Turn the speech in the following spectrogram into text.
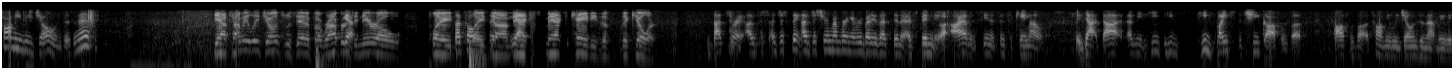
Tommy Lee Jones, isn't it? Yeah, Tommy Lee Jones was in it, but Robert Yeah. De Niro played That's played saying. uh, Yeah. Max Max Cady, the the killer. That's right. I just, I just think, I'm just remembering everybody that's in it. It's been, I haven't seen it since it came out. But yeah, that, I mean, he, he, he bites the cheek off of, uh, off of uh, Tommy Lee Jones in that movie.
